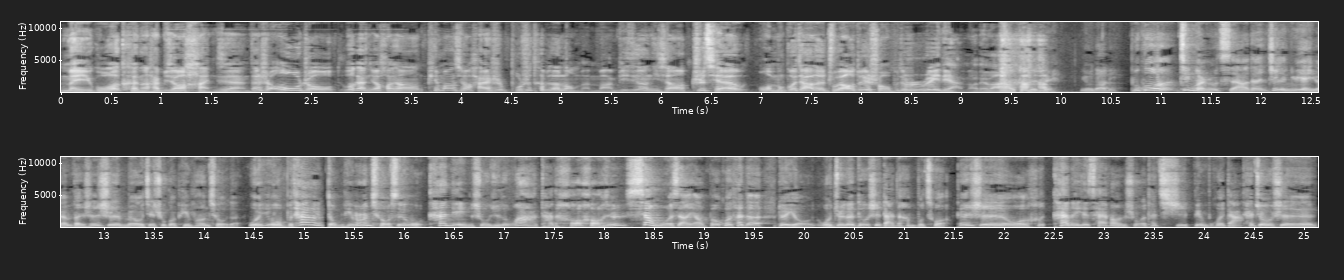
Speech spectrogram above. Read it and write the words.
美国，可能还比较罕见，但是欧洲，我感觉好像乒乓球还是不是特别的冷门吧。毕竟你像之前我们国家的主要对手不就是瑞典吗，对吧？啊，对对对。有道理，不过尽管如此啊，但是这个女演员本身是没有接触过乒乓球的。我我不太懂乒乓球，所以我看电影的时候，我觉得哇，打得好好，就是像模像样。包括她的队友，我觉得都是打得很不错。但是我看了一些采访说，她其实并不会打，她就是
